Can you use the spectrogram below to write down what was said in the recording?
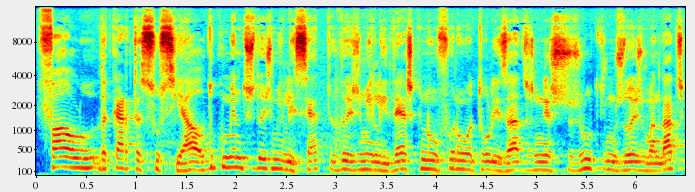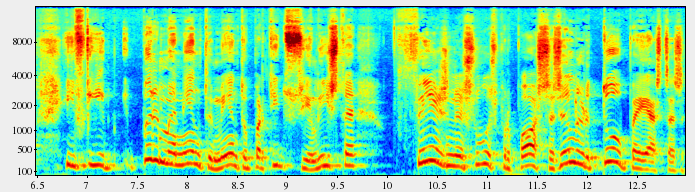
falo da Carta Social, documentos de 2007, 2010 que não foram atualizados nestes últimos dois mandatos e, e permanentemente o Partido Socialista fez nas suas propostas, alertou para estas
